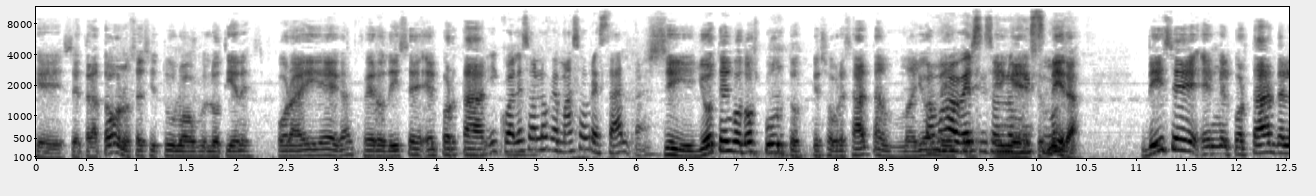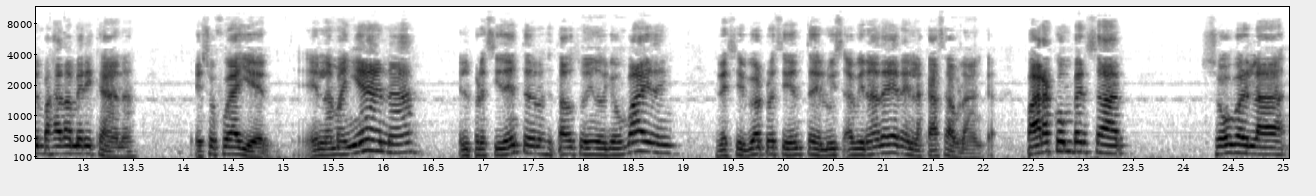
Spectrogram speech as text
que se trató. No sé si tú lo, lo tienes por ahí, Edgar, pero dice el portal. ¿Y cuáles son los que más sobresaltan? Sí, yo tengo dos puntos que sobresaltan mayormente. Vamos a ver si son en los mismos. Mira, dice en el portal de la Embajada Americana, eso fue ayer, en la mañana el presidente de los Estados Unidos, Joe Biden, recibió al presidente Luis Abinader en la Casa Blanca para conversar sobre la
